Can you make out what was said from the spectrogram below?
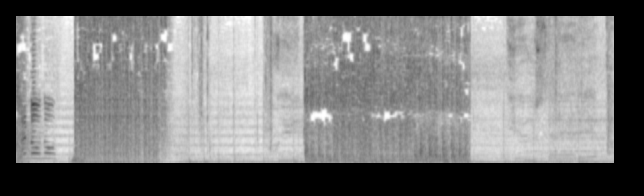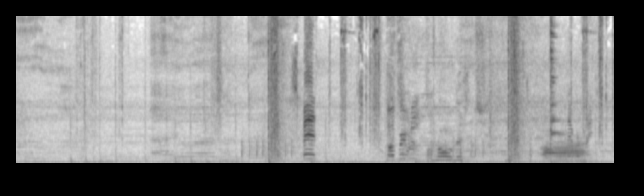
Ah, no, no. Cover me! Oh no, this. this Never mind.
